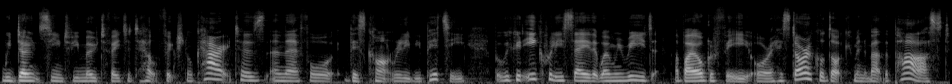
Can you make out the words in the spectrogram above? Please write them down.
We don't seem to be motivated to help fictional characters, and therefore this can't really be pity. But we could equally say that when we read a biography or a historical document about the past,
